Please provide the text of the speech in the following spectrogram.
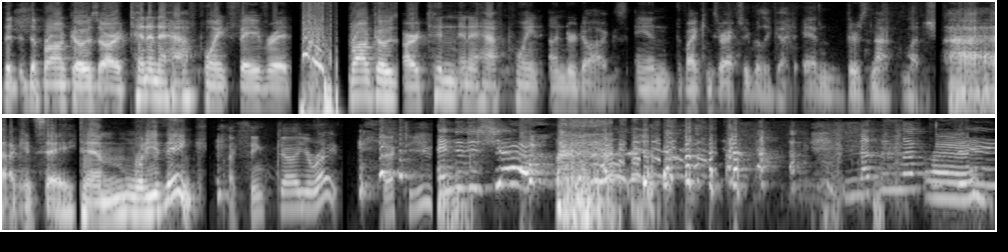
The, the Broncos are a 10 and a half point favorite. Broncos are 10 and a half point underdogs, and the Vikings are actually really good. And there's not much uh, I can say. Tim, what do you think? I think uh, you're right. Back to you. End of the show. Nothing left to say.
